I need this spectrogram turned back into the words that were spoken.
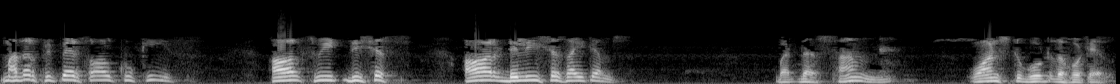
Mother prepares all cookies, all sweet dishes, all delicious items. But the son wants to go to the hotel.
